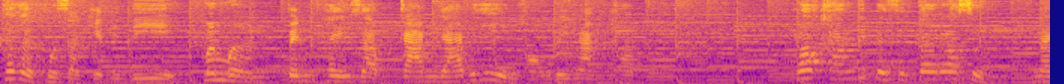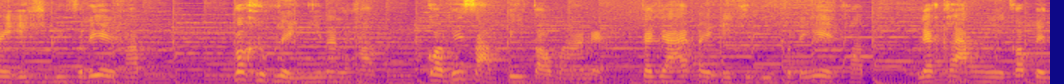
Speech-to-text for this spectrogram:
ถ้าเกิดคุณสังเกตดีๆมันเหมือนเป็นเพลงสำหรับการย้ายไปที่อื่นของรีนะครับ เพราะครั้งที่เป็น center ล่าสุดใน AKB48 ครับ ก็คือเพลงนี้นั่นแหละครับ ก่อนที่ 3 ปีต่อมาเนี่ย จะย้ายไป BNK48 ครับ และครั้งนี้ก็เป็น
